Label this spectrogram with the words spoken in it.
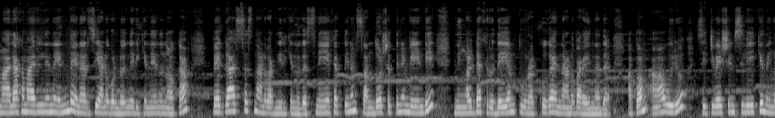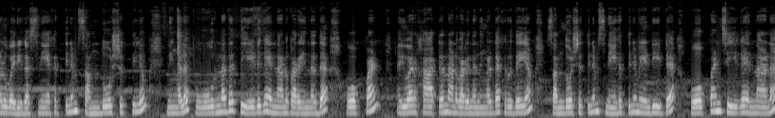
മാലാഹമാരിൽ നിന്ന് എന്ത് എനർജിയാണ് കൊണ്ടുവന്നിരിക്കുന്നതെന്ന് നോക്കാം. പെഗാസസ് എന്നാണ് പറഞ്ഞിരിക്കുന്നത്. സ്നേഹത്തിനും സന്തോഷത്തിനും വേണ്ടി നിങ്ങളുടെ ഹൃദയം തുറക്കുക എന്നാണ് പറയുന്നത്. അപ്പം ആ ഒരു സിറ്റുവേഷൻസിലേക്ക് നിങ്ങൾ വരിക. സ്നേഹത്തിനും സന്തോഷത്തിലും നിങ്ങൾ പൂർണത തേടുക എന്നാണ് പറയുന്നത്. ഓപ്പൺ യുവർ ഹാർട്ട് എന്നാണ് പറയുന്നത്. നിങ്ങളുടെ ഹൃദയം സന്തോഷത്തിനും സ്നേഹത്തിനും വേണ്ടിയിട്ട് ഓപ്പൺ ചെയ്യുക എന്നാണ്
